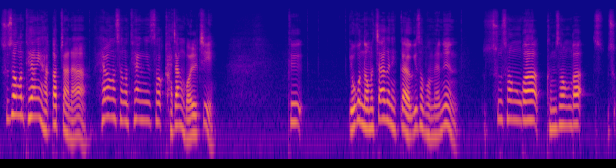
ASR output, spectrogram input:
수성은 태양에 가깝잖아. 해왕성은 태양에서 가장 멀지. 그 요건 너무 작으니까 여기서 보면은 수성과 금성과 수,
